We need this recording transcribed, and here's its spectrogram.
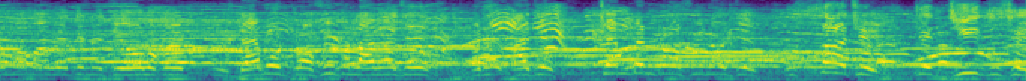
રમવામાં આવી હતી અને જેઓ લોકોએ ડેમો ટ્રોફી પણ લાવ્યા છે. અને આજે ચેમ્પિયન ટ્રોફીનો જે ઉત્સાહ છે, જે જીત છે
